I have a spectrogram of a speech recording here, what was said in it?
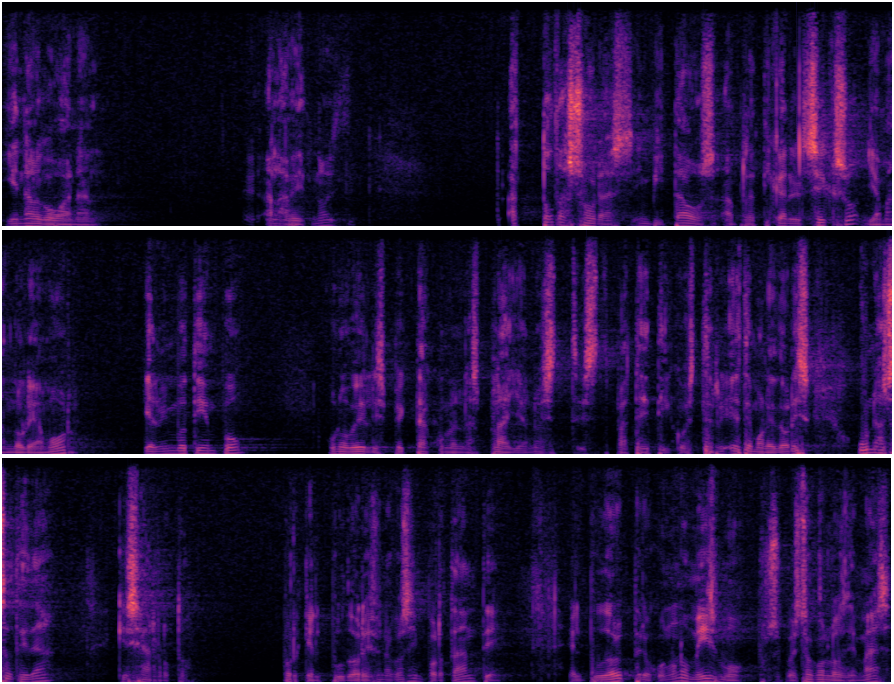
y en algo banal. A la vez, ¿no? A todas horas invitados a practicar el sexo, llamándole amor, y al mismo tiempo uno ve el espectáculo en las playas, ¿no? Es, patético, es, es demoledor, es una sociedad que se ha roto. Porque el pudor es una cosa importante. El pudor, pero con uno mismo, por supuesto con los demás.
